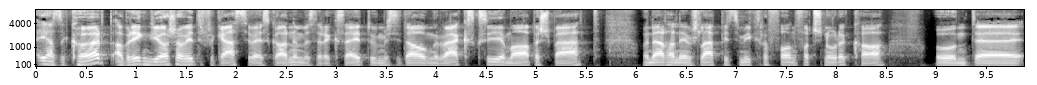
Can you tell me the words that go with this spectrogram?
ich habe sie gehört, aber irgendwie auch schon wieder vergessen, ich weiß gar nicht, was er gesagt hat, weil wir sind da unterwegs gewesen, am Abend spät. Und dann habe ich im Schlepp das Mikrofon vor die Schnur gehabt. Und, äh,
